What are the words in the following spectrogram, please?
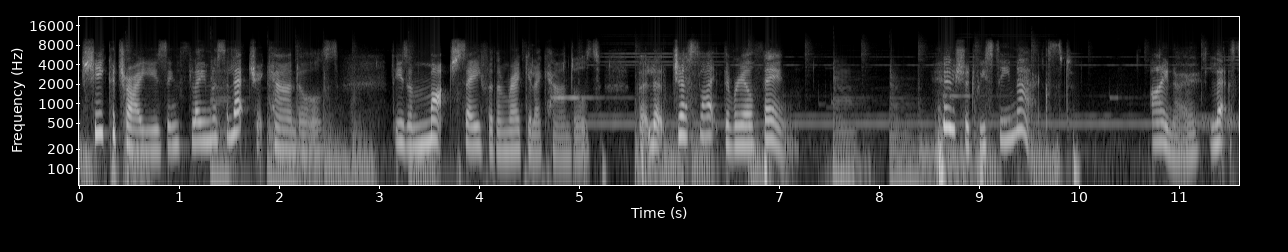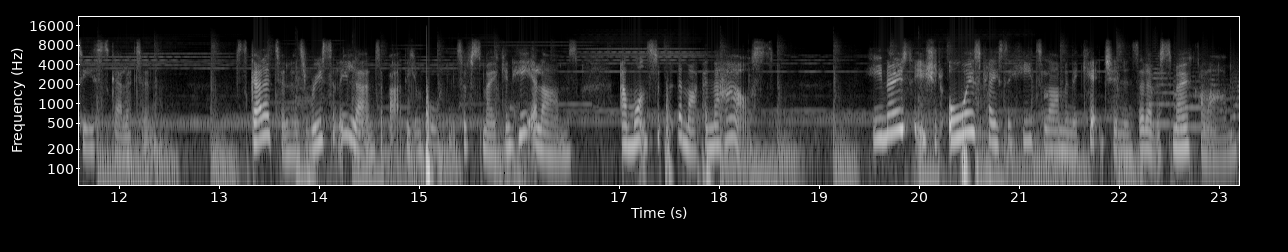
She could try using flameless electric candles. These are much safer than regular candles, but look just like the real thing. Who should we see next? I know, let's see Skeleton. Skeleton has recently learnt about the importance of smoke and heat alarms and wants to put them up in the house. He knows that you should always place a heat alarm in the kitchen instead of a smoke alarm.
